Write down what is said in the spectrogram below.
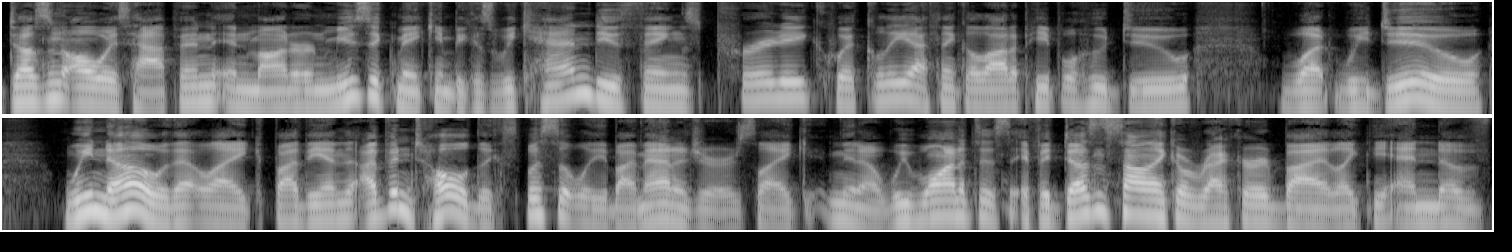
doesn't always happen in modern music making because we can do things pretty quickly. I think a lot of people who do what we do we know that like by the end i've been told explicitly by managers like you know we wanted to if it doesn't sound like a record by like the end of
